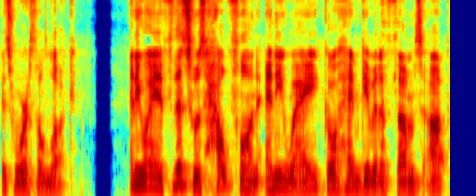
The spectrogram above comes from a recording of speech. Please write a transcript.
it's worth a look. Anyway, if this was helpful in any way, go ahead and give it a thumbs up.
